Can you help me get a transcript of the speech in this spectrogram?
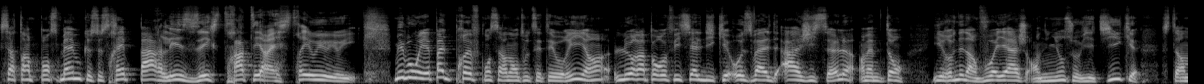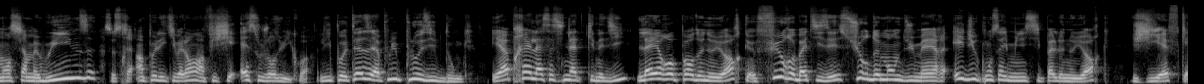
Certains pensent même que ce serait par les extraterrestres. Et oui, oui, oui. Mais bon, il n'y a pas de preuves concernant toutes ces théories. Hein. Le rapport officiel dit que Oswald a agi seul. En même temps, il revenait d'un voyage en Union soviétique. C'était un ancien Marines. Ce serait un peu l'équivalent d'un fichier S aujourd'hui, quoi. L'hypothèse est la plus plausible donc. Et après l'assassinat de Kennedy, l'aéroport de New York fut rebaptisé sur demande du maire et du conseil municipal de New York JFK.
